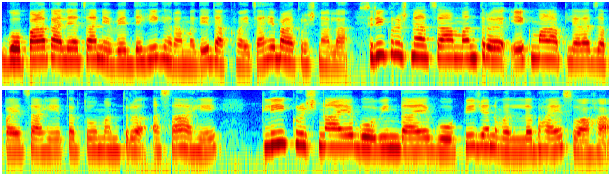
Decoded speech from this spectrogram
गोपाळ काल्याचा नैवेद्यही घरामध्ये दाखवायचा आहे बाळकृष्णाला. श्रीकृष्णाचा मंत्र एक माळ आपल्याला जपायचा आहे. तर तो मंत्र असा आहे क्ली कृष्णाय गोविंदाय गोपीजन वल्लभाय स्वाहा.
